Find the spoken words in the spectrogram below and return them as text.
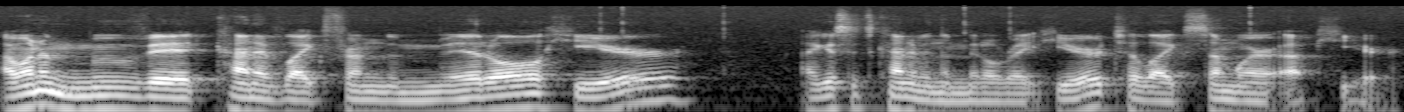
I want to move it kind of like from the middle here. I guess it's kind of in the middle right here to like somewhere up here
